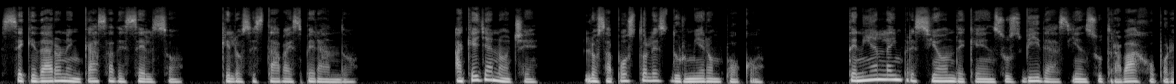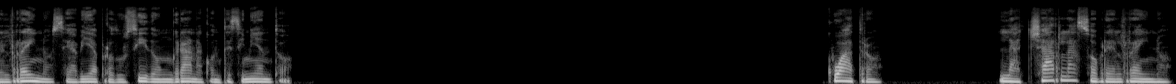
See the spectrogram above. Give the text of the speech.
Se quedaron en casa de Celso, que los estaba esperando. Aquella noche, los apóstoles durmieron poco tenían la impresión de que en sus vidas y en su trabajo por el reino se había producido un gran acontecimiento. ¡4! La charla sobre el reino.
